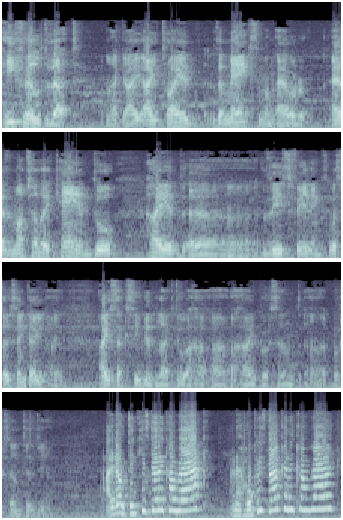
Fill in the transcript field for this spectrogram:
he felt that. Like I, I tried the maximum or as much as I can to hide uh, these feelings, which I think I, I, I succeeded like to a, a, a high percent uh, percentage. Yeah. I don't think he's gonna come back, and I hope he's not gonna come back.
